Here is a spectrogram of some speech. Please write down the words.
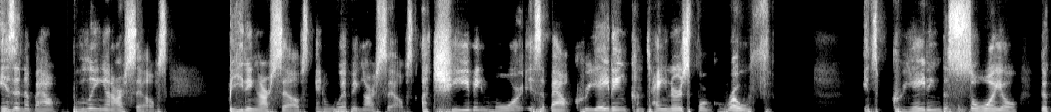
isn't about bullying ourselves, beating ourselves, and whipping ourselves. Achieving more is about creating containers for growth. It's creating the soil the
